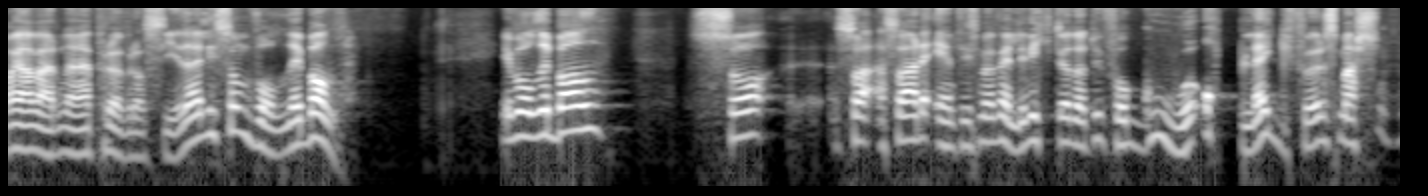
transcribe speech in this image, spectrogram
Og jeg, verden er jeg prøver å si. Det er litt som volleyball. I volleyball så, så, så er det en ting som er veldig viktig, og det er at du får gode opplegg før smashen.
